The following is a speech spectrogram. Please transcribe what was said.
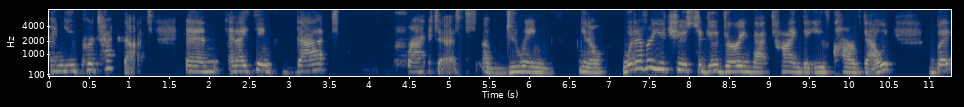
and you protect that and and i think that practice of doing you know whatever you choose to do during that time that you've carved out but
